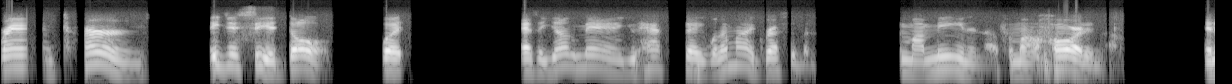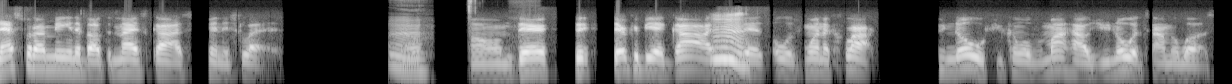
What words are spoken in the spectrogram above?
brain turns, they just see a dog. But as a young man, you have to say, well, am I aggressive enough? Am I mean enough? Am I hard enough? And that's what I mean about the nice guys finish last. Mm. Um, there, there could be a guy who Mm. says, "Oh, it's one o'clock." You know, if you come over my house, you know what time it was.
